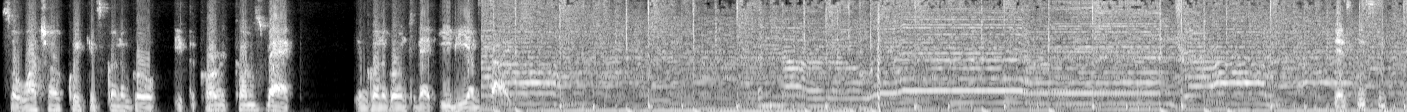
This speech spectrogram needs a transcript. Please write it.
So watch how quick it's gonna go. If the chorus comes back, it's gonna go into that EDM vibe. Another wind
